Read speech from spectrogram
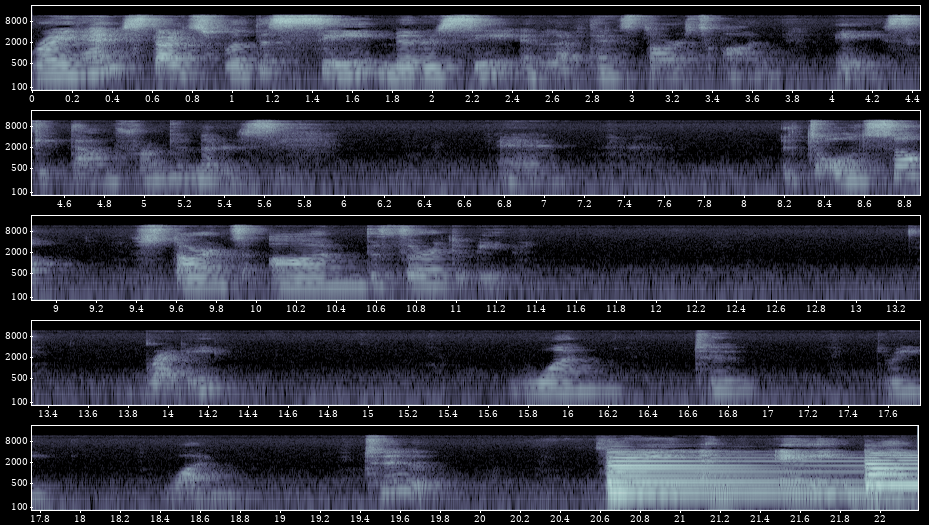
Right hand starts with the C, middle C, and left hand starts on A. Skip down from the middle C. And it also starts on the third beat. Ready? One, two, three, one, two, three, and A, one,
